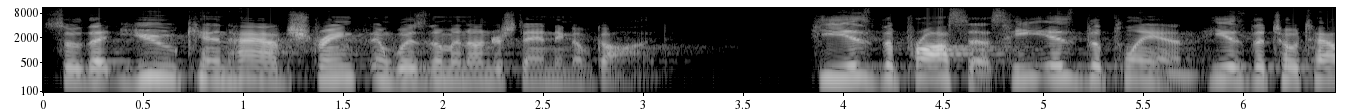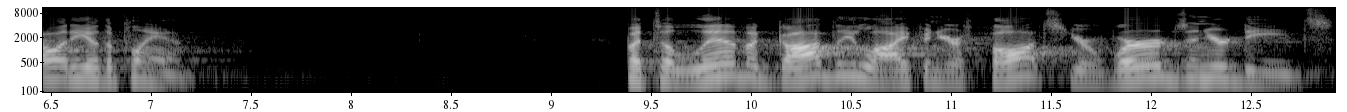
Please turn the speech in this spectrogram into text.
so that you can have strength and wisdom and understanding of God. He is the process, He is the plan, He is the totality of the plan. But to live a godly life in your thoughts, your words, and your deeds,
